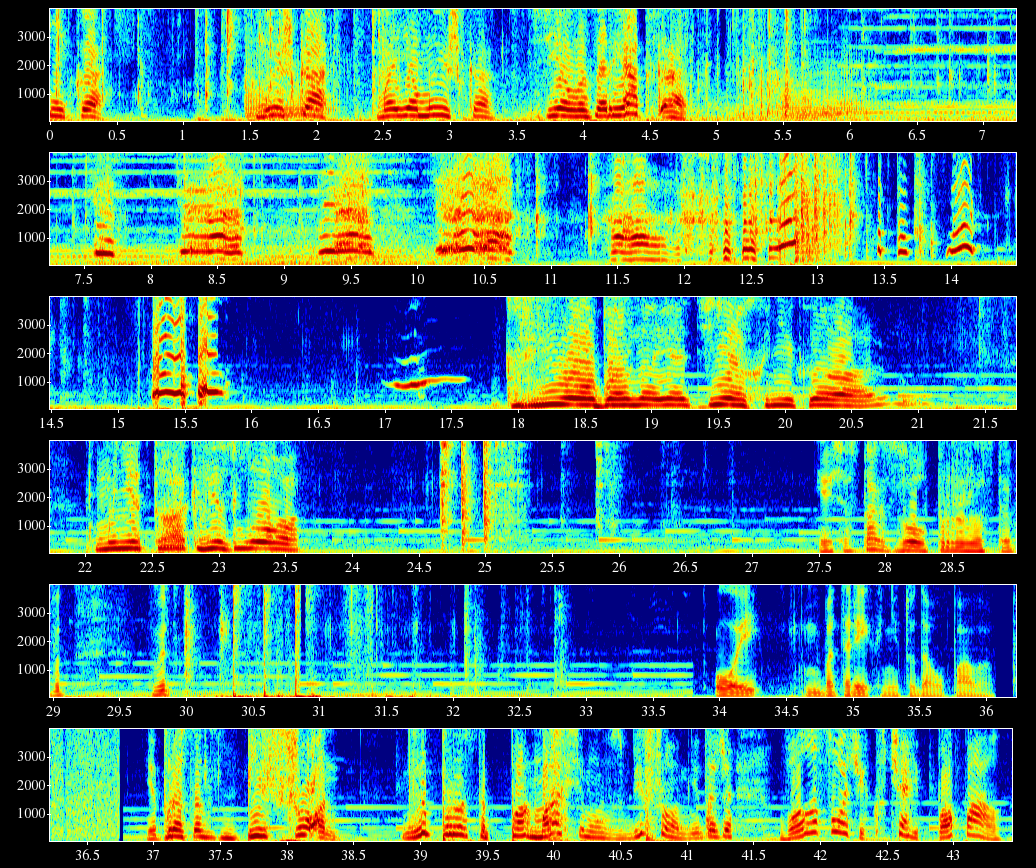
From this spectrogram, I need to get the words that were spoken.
Сука! Мышка! Моя мышка! Села зарядка! Нет! Нет! Нет! Нет! Гребаная техника! Мне так везло! Я сейчас так зол просто. Вот вот... Ой, батарейка не туда упала. Я просто взбешен! Ну просто по максимуму взбешен. Мне даже волосочек в чай попал.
